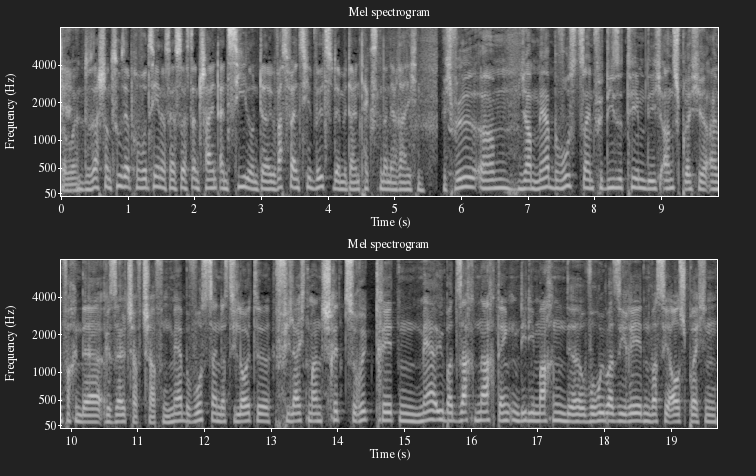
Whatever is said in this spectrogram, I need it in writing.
dabei. Du sagst schon zu sehr provozieren, das heißt, du hast anscheinend ein Ziel. Und äh, was für ein Ziel willst du denn mit deinen Texten dann erreichen? Ich will ähm, ja mehr Bewusstsein für diese Themen, die ich anspreche, einfach in der Gesellschaft schaffen. Mehr Bewusstsein, dass die Leute vielleicht mal einen Schritt zurücktreten, mehr über Sachen nachdenken, die die machen, der, worüber sie reden, was sie aussprechen.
